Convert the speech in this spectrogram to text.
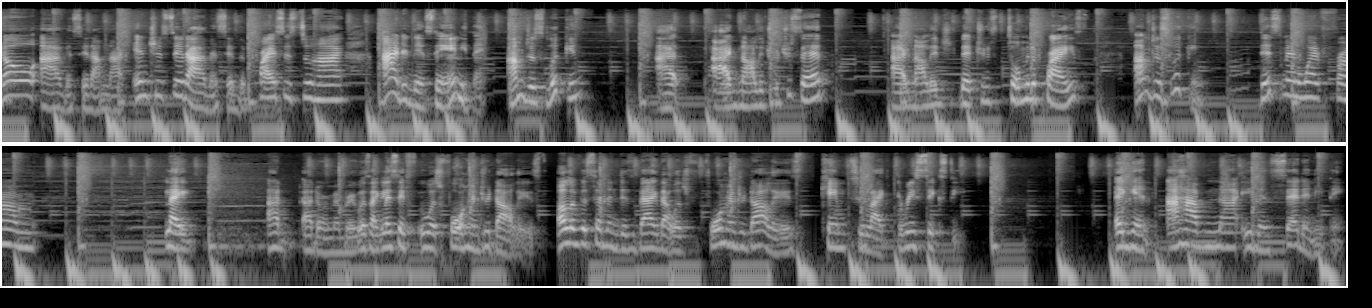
no. I haven't said I'm not interested. I haven't said the price is too high. I didn't say anything. I'm just looking. I I acknowledge what you said. I acknowledge that you told me the price. I'm just looking. This man went from like I, I don't remember. It was like let's say it was four hundred dollars. All of a sudden, this bag that was four hundred dollars came to like three sixty. Again, I have not even said anything,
